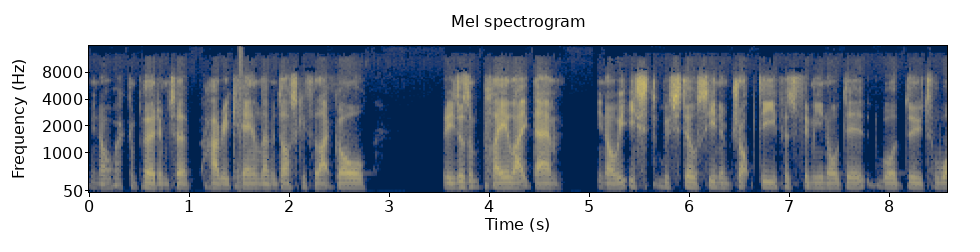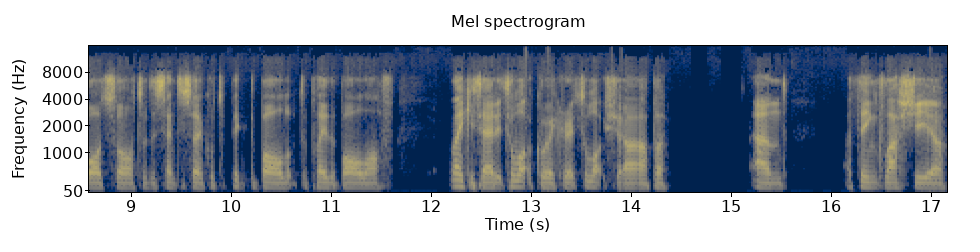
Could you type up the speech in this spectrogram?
you know I compared him to Harry Kane and Lewandowski for that goal, but he doesn't play like them you know, we've still seen him drop deep as Firmino did would do towards sort of the centre circle to pick the ball up to play the ball off. Like you said, it's a lot quicker, it's a lot sharper, and I think last year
